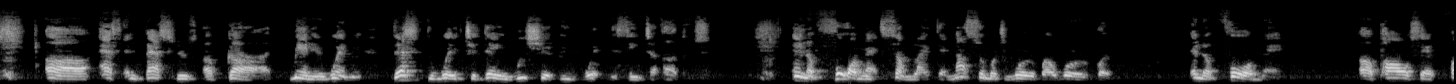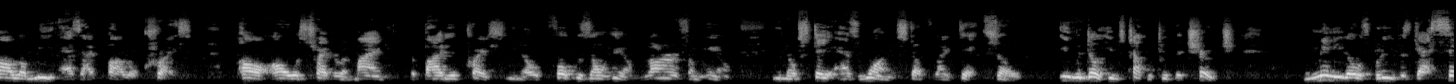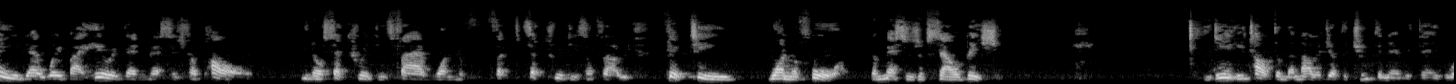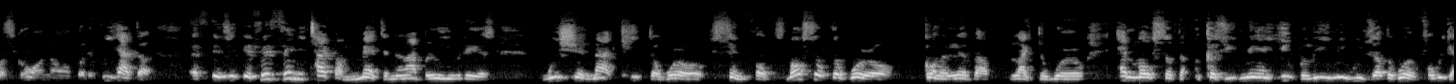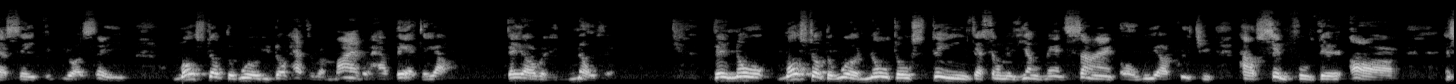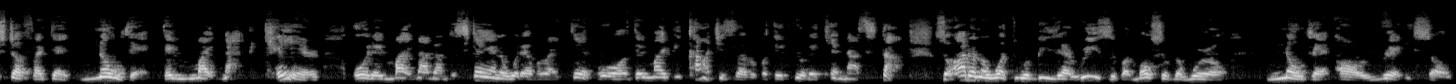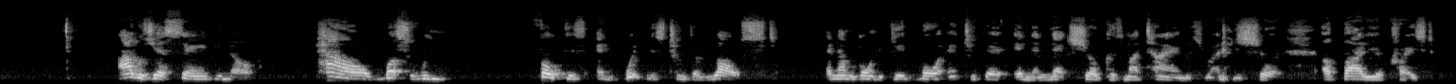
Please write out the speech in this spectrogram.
uh, as ambassadors of God, men and women, that's the way today we should be witnessing to others. In a format, something like that. Not so much word by word, but in a format. Uh, Paul said, follow me as I follow Christ. Paul always tried to remind the body of Christ, you know, focus on him, learn from him, you know, stay as one and stuff like that. So even though he was talking to the church, many of those believers got saved that way by hearing that message from Paul. You know, 2 Corinthians 5, 1 to, 2 Corinthians, I'm sorry, 15, 1 to 4, the message of salvation. Then he taught them the knowledge of the truth and everything, what's going on. But if we have to, if, if, if it's any type of method, and I believe it is, we should not keep the world sin focused. Most of the world going to live out like the world. And most of the, because you, man, you believe me, we was of the world before we got saved. If you are saved, most of the world, you don't have to remind them how bad they are. They already know them. They know, most of the world know those things that's on this young man's sign or we are preaching how sinful they are and stuff like that know that. They might not care or they might not understand or whatever like that, or they might be conscious of it, but they feel they cannot stop. So I don't know what would be their reason, but most of the world know that already. So I was just saying, you know, how must we focus and witness to the lost and I'm going to get more into that in the next show because my time is running short. A body of Christ,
